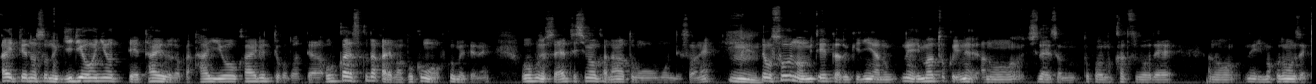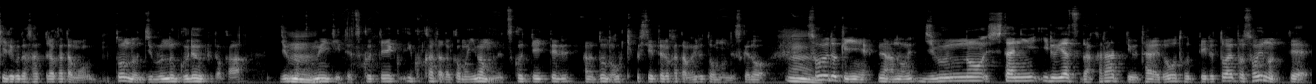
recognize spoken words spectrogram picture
相手のその技量によって態度とか対応を変えるってことって多かれ少なかれば僕も含めてね多くの人はやってしまうかなとも思うんですよね。うん、でもそういうのを見ていった時にあの、ね、今特にねあの白井さんのところの活動であの、ね、今子供たち聞いてくださってる方もどんどん自分のグループとか自分のコミュニティって作っていく方とかも今もね作っていってるあのどんどん大きくしていってる方もいると思うんですけど、うん、そういう時にあの自分の下にいるやつだからっていう態度を取っているとやっぱそういうのって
